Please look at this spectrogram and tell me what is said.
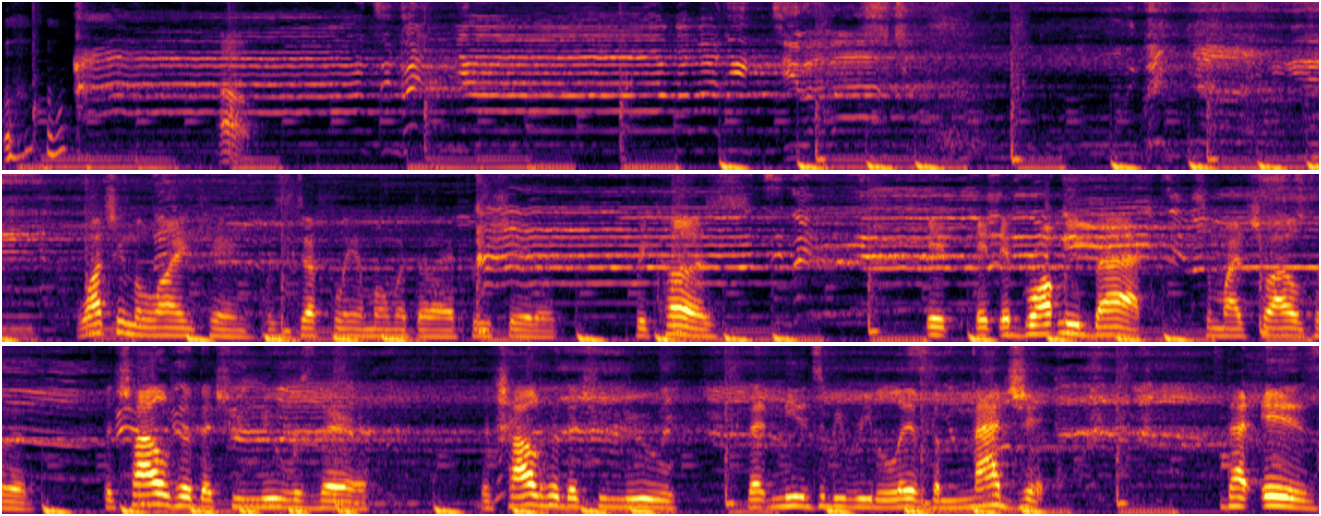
Whoa. what? oh. Watching The Lion King was definitely a moment that I appreciated because it, it, it brought me back to my childhood. The childhood that you knew was there. The childhood that you knew that needed to be relived. The magic that is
